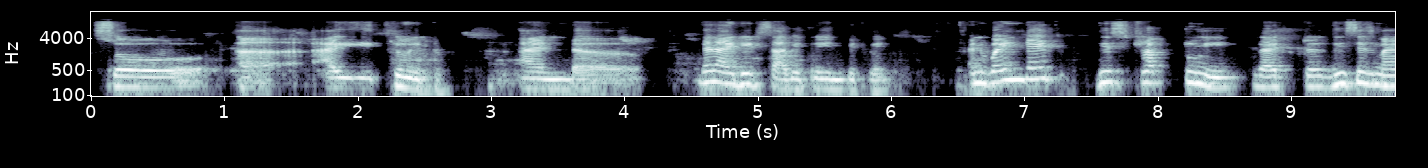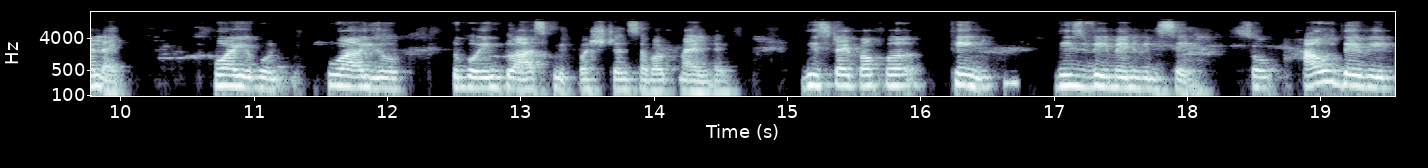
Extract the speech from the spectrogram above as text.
So uh, I threw it. And uh, then I did Savitri in between. And one day this struck to me that uh, this is my life. Who are you going? Who are you to going to ask me questions about my life. This type of a thing these women will say. So how they will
